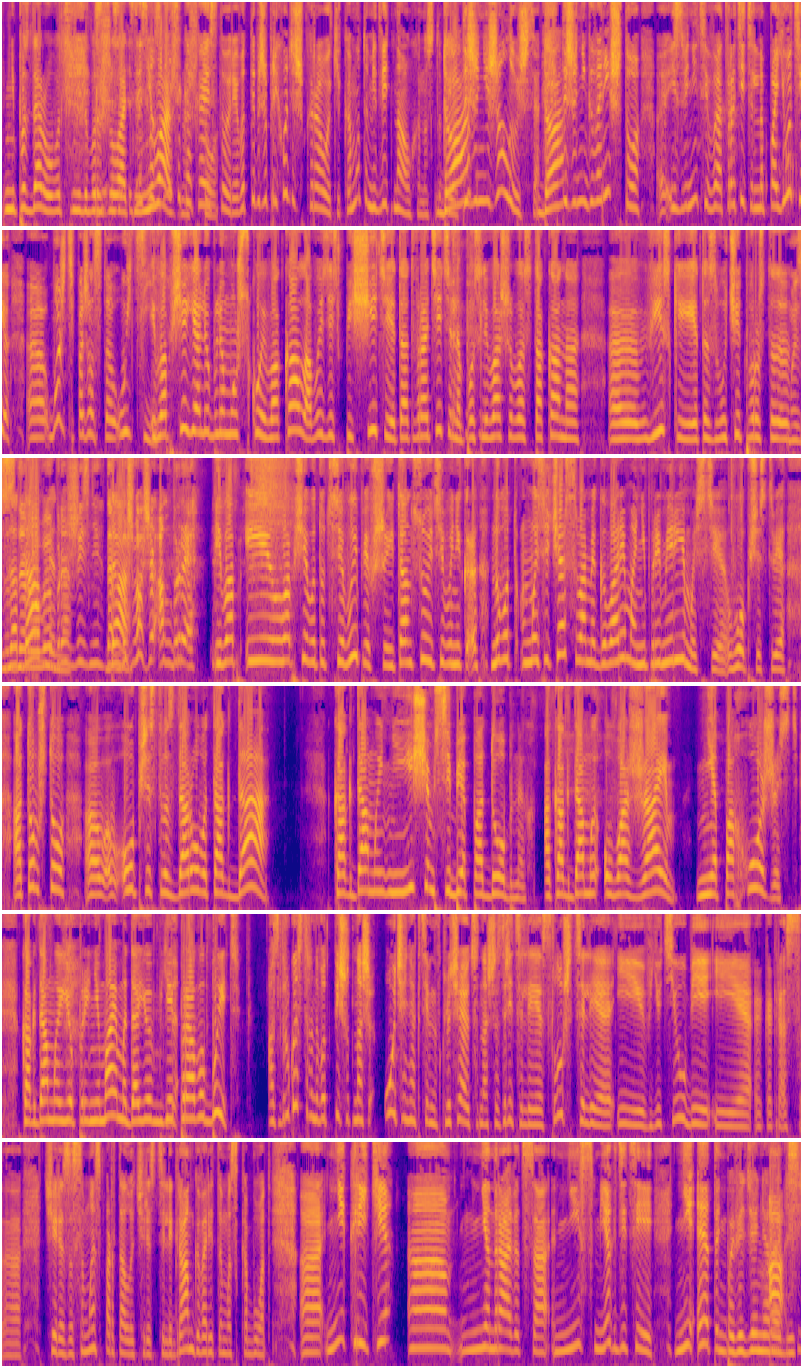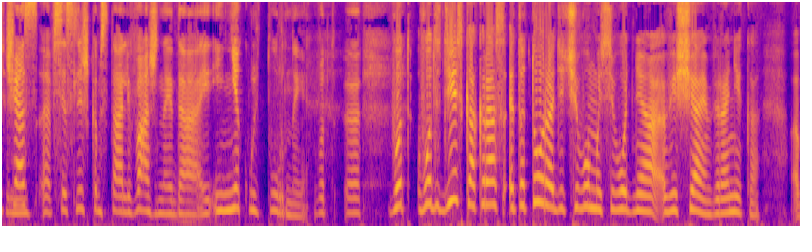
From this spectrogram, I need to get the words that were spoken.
не поздороваться недоброжелательно, здесь, неважно знаете, какая что. история? Вот ты же приходишь в караоке, кому-то медведь на ухо наступил. Да. Ты же не жалуешься. Да. Ты же не говоришь, что, э, извините, вы отвратительно поете, э, можете, пожалуйста, уйти. И вообще я люблю мужской вокал, а вы здесь пищите, это отвратительно. После вашего стакана э, виски это звучит просто Мы за здоровый образ жизни. Да, да. ваше амбре. И, и вообще вы тут все выпившие, и танцуете вы не... Ну вот мы сейчас с вами говорим о непримиримости в обществе, о том, что э, общество здорово тогда, когда мы не ищем себе подобных, а когда мы уважаем непохожесть, когда мы ее принимаем и даем ей да. право быть. А с другой стороны, вот пишут наши, очень активно включаются наши зрители, слушатели и в Ютьюбе, и э, как раз э, через СМС-порталы, через Телеграм, говорит МСК-бот. Э, не крики, не нравится ни смех детей, ни это. Поведение а родителей. сейчас все слишком стали важные, да, и, и некультурные. Вот, э... вот, вот здесь как раз это то, ради чего мы сегодня вещаем, Вероника.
